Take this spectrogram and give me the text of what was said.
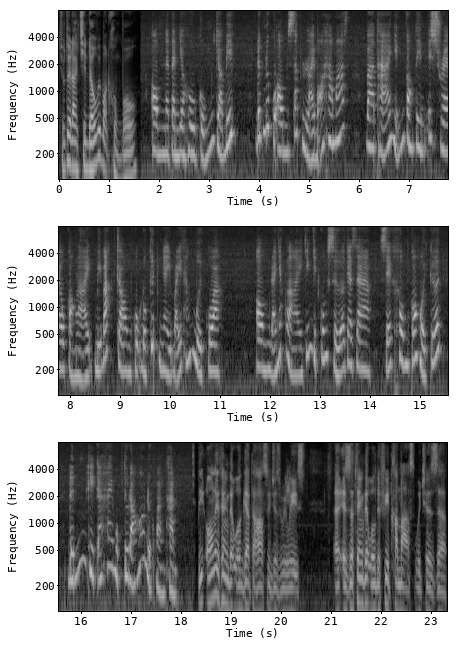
Chúng tôi đang chiến đấu với bọn khủng bố. Ông Netanyahu cũng cho biết đất nước của ông sắp loại bỏ Hamas và thả những con tin Israel còn lại bị bắt trong cuộc đột kích ngày 7 tháng 10 qua. Ông đã nhắc lại chiến dịch quân sự ở Gaza sẽ không có hồi kết đến khi cả hai mục tiêu đó được hoàn thành. The only thing that will get the hostages released uh, is the thing that will defeat Hamas, which is uh,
